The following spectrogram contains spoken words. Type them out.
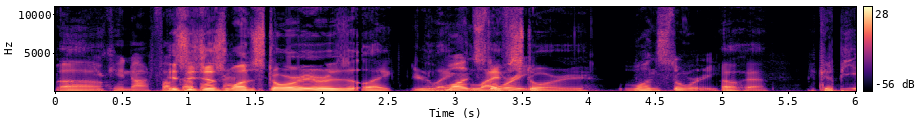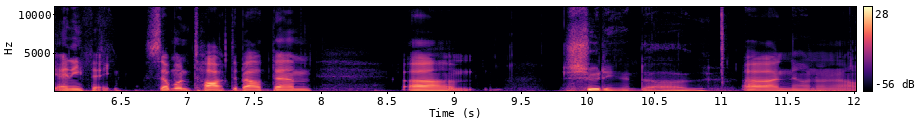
Uh, you cannot fuck is it just on that. one story, or is it like your like One life story. story? One story. Okay. It could be anything. Someone talked about them. Um. Shooting a dog. Uh. No. No. No.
